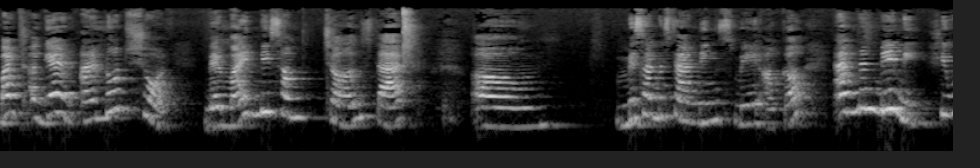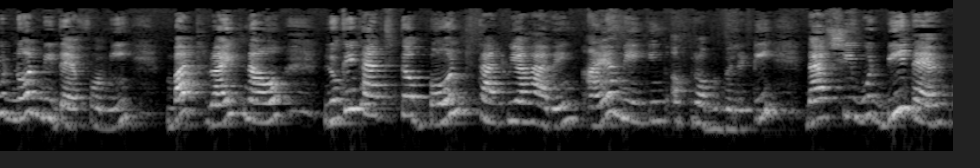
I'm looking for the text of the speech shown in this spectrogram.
But again I am not sure. There might be some chance that um, misunderstandings may occur and then maybe she would not be there for me but right now looking at the bond that we are having I am making a probability that she would be there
